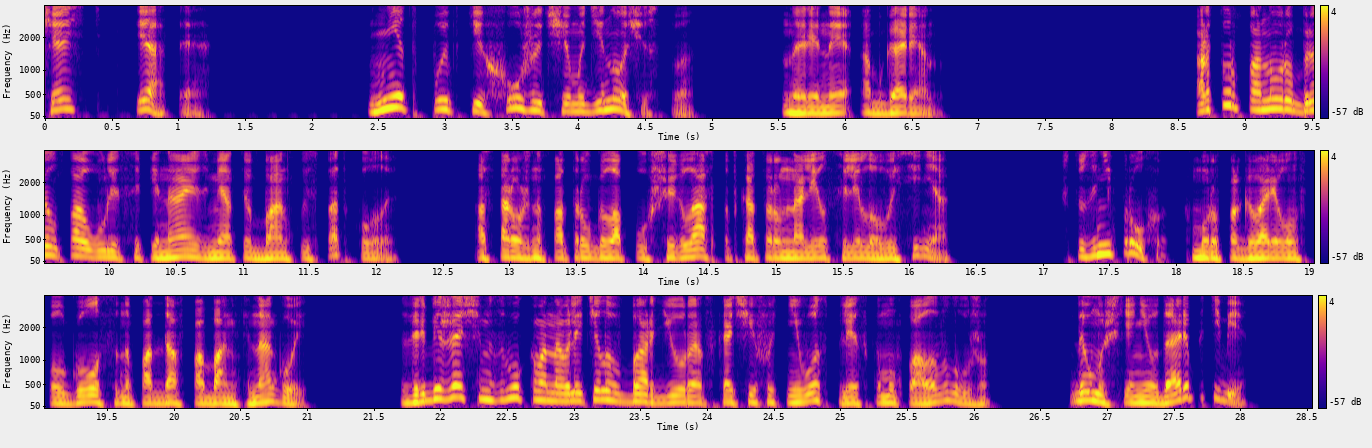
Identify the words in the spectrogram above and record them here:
Часть пятая. Нет пытки хуже, чем одиночество. Нарине Абгарян. Артур понуро брел по улице, пиная измятую банку из-под колы. Осторожно потрогал опухший глаз, под которым налился лиловый синяк. «Что за непруха?» — хмуро проговорил он в полголоса, нападав по банке ногой. С дребезжащим звуком она влетела в бордюр и, отскочив от него, с плеском упала в лужу. «Думаешь, я не ударю по тебе?»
